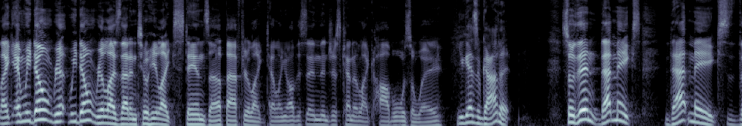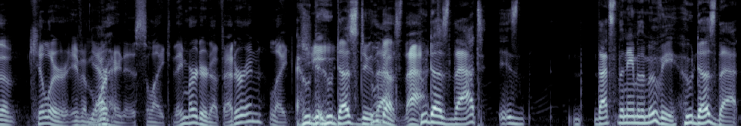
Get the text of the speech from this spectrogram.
Like, and we don't re- we don't realize that until he like stands up after like telling all this, and then just kind of like hobbles away. You guys have got it. So then that makes that makes the killer even Yeah. more heinous. Like they murdered a veteran. Like Who gee, d- who does do who that? does that? Who does that? Is that's the name of the movie? Who does that?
